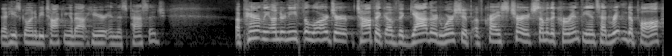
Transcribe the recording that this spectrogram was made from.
that he's going to be talking about here in this passage. Apparently, underneath the larger topic of the gathered worship of Christ's church, some of the Corinthians had written to Paul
